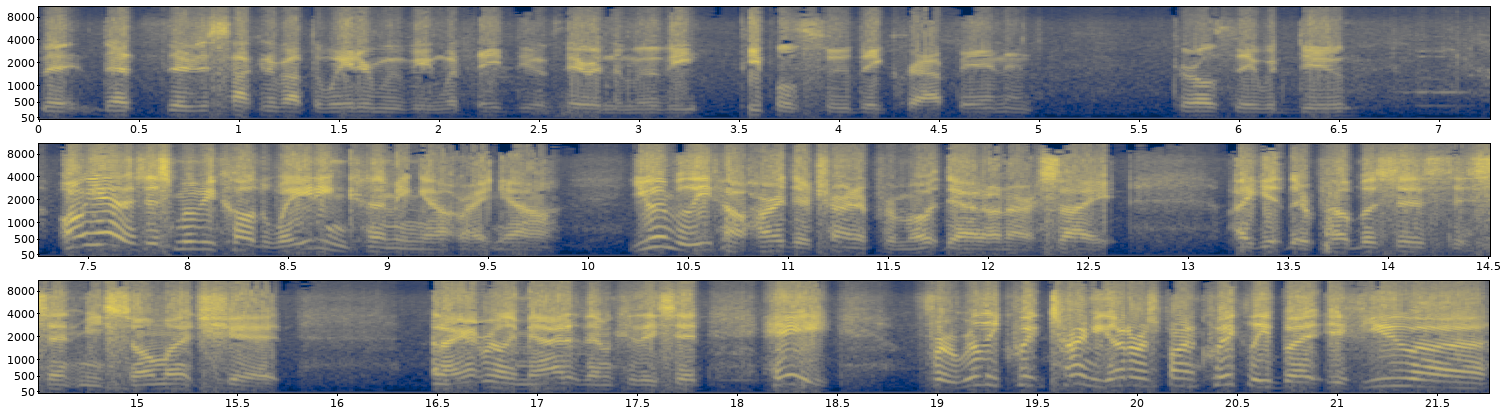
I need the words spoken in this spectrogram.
That, that they're just talking about the Waiter movie and what they'd do if they were in the movie. People's food they crap in and girls they would do. Oh yeah, there's this movie called Waiting coming out right now. You wouldn't believe how hard they're trying to promote that on our site. I get their publicist has sent me so much shit, and I got really mad at them because they said, "Hey, for a really quick time, you got to respond quickly. But if you uh,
